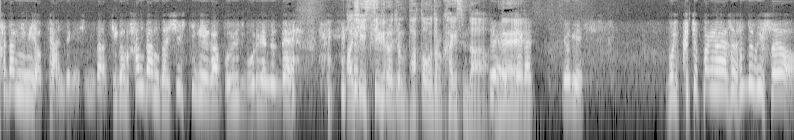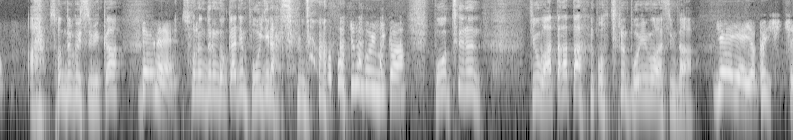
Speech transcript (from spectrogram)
사장님이 옆에 앉아 계십니다. 지금 한강도 CCTV가 보이는지 모르겠는데, 아, CCTV로 좀 바꿔보도록 하겠습니다. 네, 제가 여기 뭐 그쪽 방향에서 흔들고 있어요. 아, 손 들고 있습니까? 네네. 손 흔드는 것까지는 보이진 않습니다. 어, 버스는 보입니까? 보트는 지금 왔다 갔다 하는 보트는 보이는 것 같습니다. 예, 예, 예. 그, 저,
